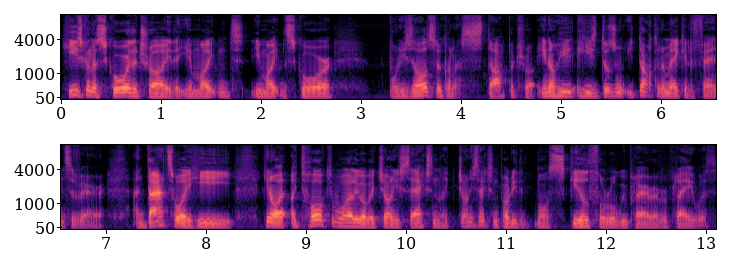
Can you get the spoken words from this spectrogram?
he's going to score the try that you mightn't, you mightn't score, but he's also going to stop a try. You know, he he doesn't, he's not going to make a defensive error, and that's why he, you know, I, I talked a while ago about Johnny Sexton. Like Johnny Sexton, probably the most skillful rugby player I've ever played with.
